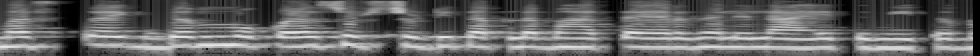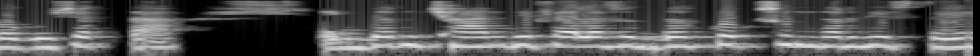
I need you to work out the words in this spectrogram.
मस्त एकदम मोकळा सुटसुटीत आपला भात तयार झालेला आहे. तुम्ही इथं बघू शकता. एकदम छान दिसायला सुद्धा खूप सुंदर दिसतोय.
